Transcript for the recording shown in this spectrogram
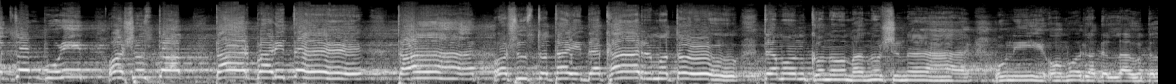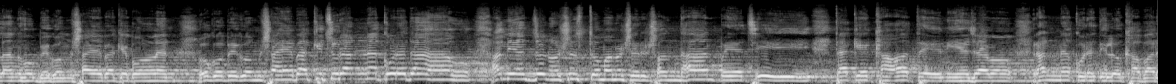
একজন বুড়ি অসুস্থ তার বাড়িতে, তার অসুস্থতাই দেখার মতো তেমন কোনো মানুষ নাই। উনি ওমর রাদিল্লাহু বেগম সাহেবাকে বললেন, ওগো বেগম সাহেবা, কিছু রান্না করে দাও। আমি একজন অসুস্থ মানুষের সন্ধান পেয়েছি, তাকে খাওয়াতে নিয়ে যাব। রান্না করে দিল খাবার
